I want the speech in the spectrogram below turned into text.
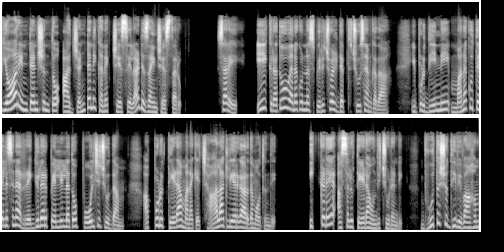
ప్యూర్ ఇంటెన్షన్తో ఆ జంటని కనెక్ట్ చేసేలా డిజైన్ చేస్తారు. సరే ఈ క్రతువు వెనకున్న స్పిరిచువల్ డెప్త్ చూశాం కదా. ఇప్పుడు దీన్ని మనకు తెలిసిన రెగ్యులర్ పెళ్ళిళ్ళతో పోల్చి చూద్దాం. అప్పుడు తేడా మనకే చాలా క్లియర్గా అర్థమవుతుంది. ఇక్కడే అసలు తేడా ఉంది చూడండి. భూతశుద్ధి వివాహం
